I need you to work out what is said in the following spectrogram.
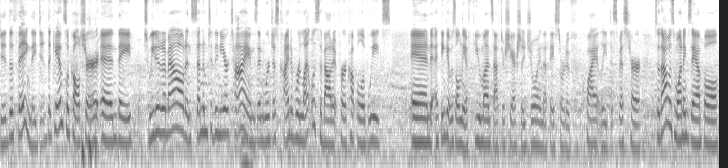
did the thing. They did the cancel culture and they tweeted them out and sent them to the New York Times and were just kind of relentless about it for a couple of weeks. And I think it was only a few months after she actually joined that they sort of quietly dismissed her. So that was one example.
